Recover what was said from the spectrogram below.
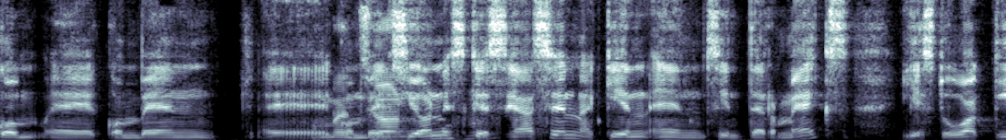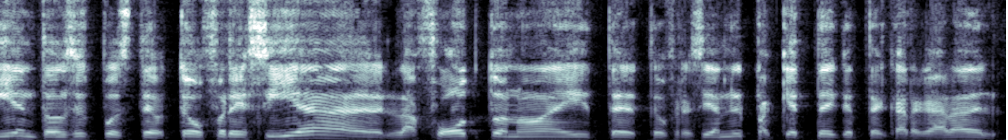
con, eh, conven, eh, convenciones que se hacen aquí en, en Sintermex y estuvo aquí, entonces pues te, te ofrecía la foto, ¿no? Ahí te, te, ofrecían el paquete que te cargara del,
